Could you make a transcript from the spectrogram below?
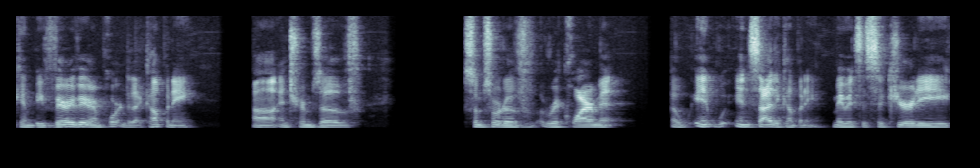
can be very very important to that company uh, in terms of some sort of requirement uh, in, inside the company. Maybe it's a security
